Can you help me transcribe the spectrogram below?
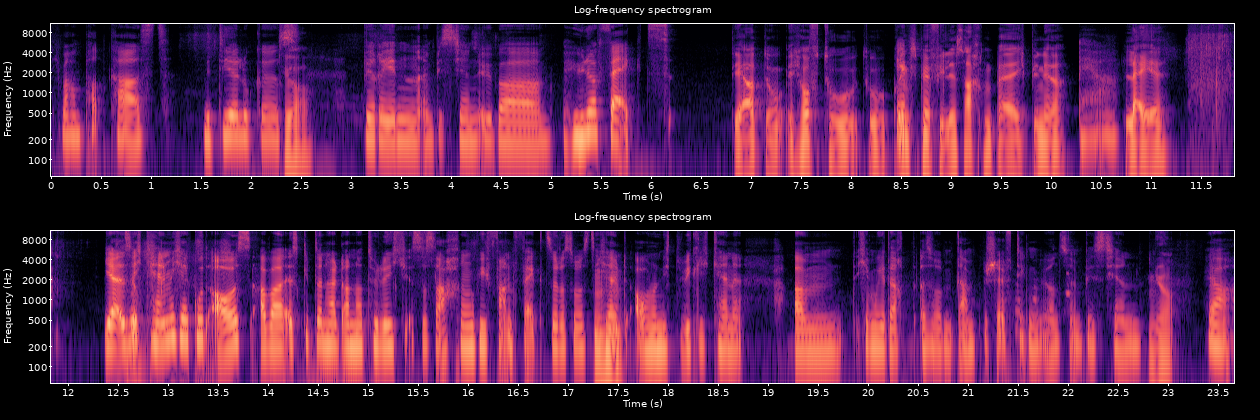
ich mache einen Podcast mit dir, Lukas. Ja. Wir reden ein bisschen über Hühnerfacts. Ja, du, ich hoffe, du, du bringst mir viele Sachen bei. Ich bin ja Ja. Laie. Ja, also Ja. ich kenne mich ja gut aus, aber es gibt dann halt auch natürlich so Sachen wie Fun Facts oder sowas, die ich Mhm. halt auch noch nicht wirklich kenne. Ähm, ich habe mir gedacht, also damit beschäftigen wir uns so ein bisschen. Ja. Ja,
